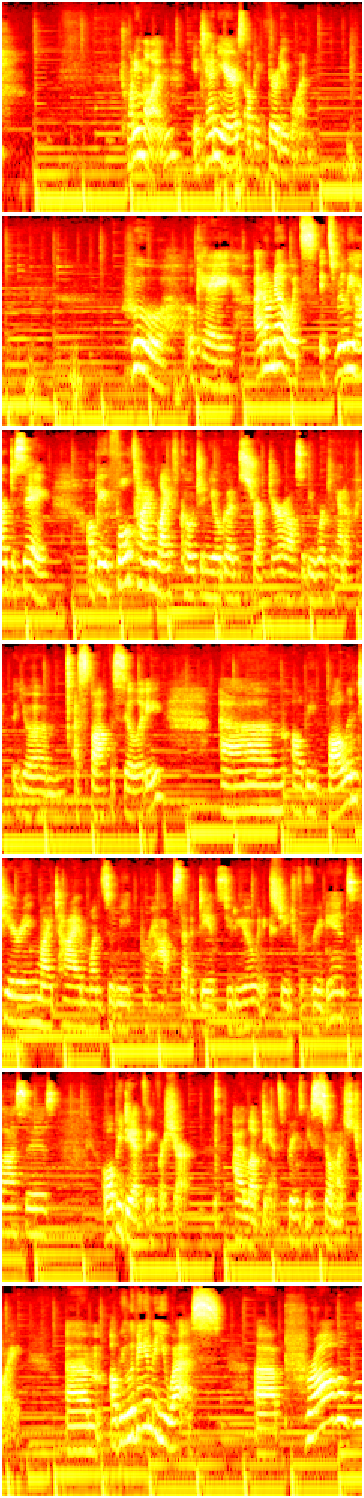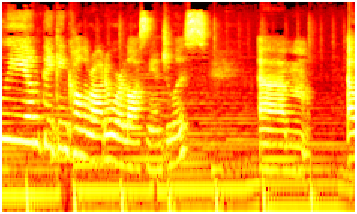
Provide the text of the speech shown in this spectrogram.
21. In 10 years, I'll be 31. Whew, okay. I don't know, it's, it's really hard to say. I'll be a full-time life coach and yoga instructor. I'll also be working at a, um, a spa facility. Um, I'll be volunteering my time once a week, perhaps at a dance studio in exchange for free dance classes. I'll be dancing for sure. I love dance, it brings me so much joy. Um, I'll be living in the US. Uh, probably I'm thinking Colorado or Los Angeles. Um,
